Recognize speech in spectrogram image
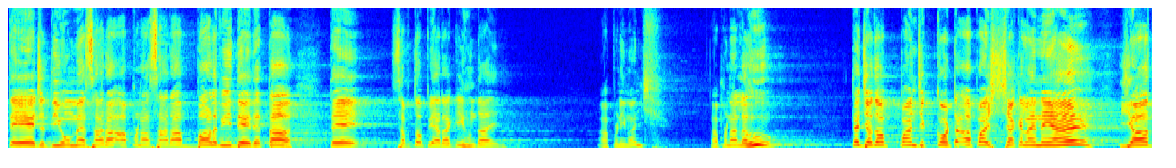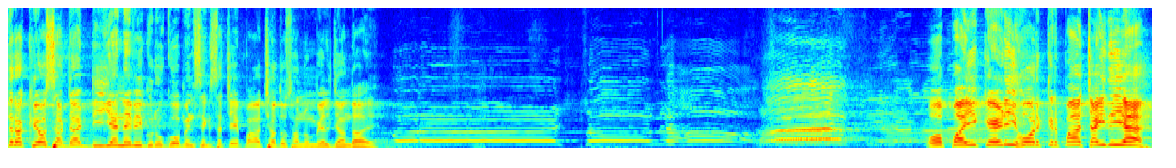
ਤੇਜ ਦਿਓ ਮੈਂ ਸਾਰਾ ਆਪਣਾ ਸਾਰਾ ਬਲ ਵੀ ਦੇ ਦਿੱਤਾ। ਤੇ ਸਭ ਤੋਂ ਪਿਆਰਾ ਕੀ ਹੁੰਦਾ ਏ? ਆਪਣੀ ਵੰਸ਼ ਆਪਣਾ ਲਹੂ। ਤੇ ਜਦੋਂ ਪੰਜ ਕੁੱਟ ਆਪਾਂ ਛਕ ਲੈਨੇ ਆ ਯਾਦ ਰੱਖਿਓ ਸਾਡਾ ਡੀਐਨਏ ਵੀ ਗੁਰੂ ਗੋਬਿੰਦ ਸਿੰਘ ਸੱਚੇ ਪਾਤਸ਼ਾਹ ਤੋਂ ਸਾਨੂੰ ਮਿਲ ਜਾਂਦਾ ਏ। ਉਹ ਭਾਈ ਕਿਹੜੀ ਹੋਰ ਕਿਰਪਾ ਚਾਹੀਦੀ ਹੈ?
